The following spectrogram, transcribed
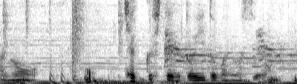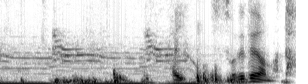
あの、チェックしてるといいと思いますよ。はい。それではまた。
